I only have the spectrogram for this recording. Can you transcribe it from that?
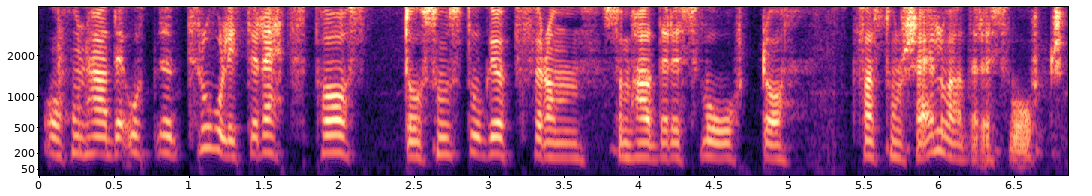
Och hon hade otroligt rättspatos som stod upp för dem som hade det svårt och fast hon själv hade det svårt.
